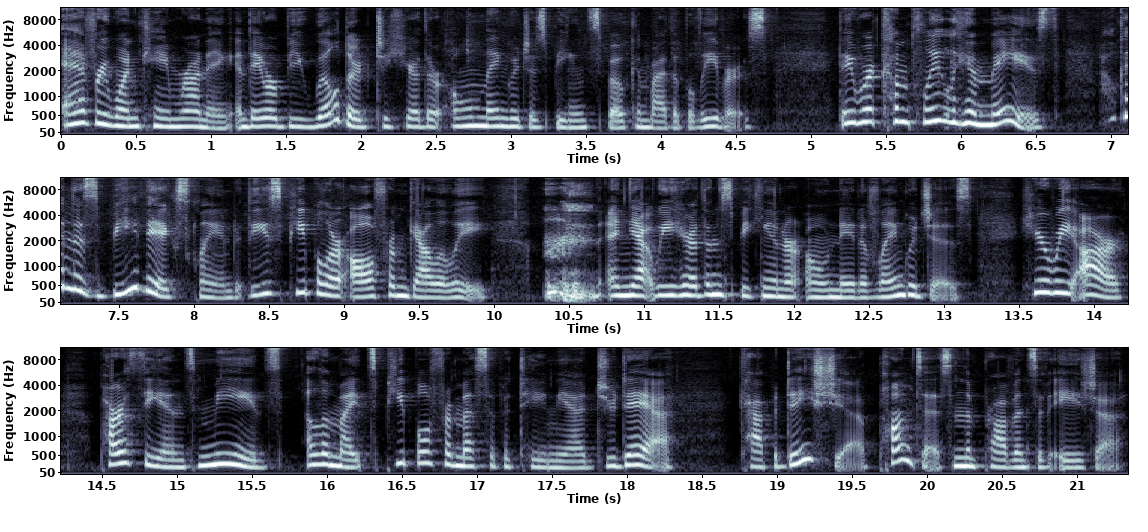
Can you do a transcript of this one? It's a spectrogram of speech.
everyone came running, and they were bewildered to hear their own languages being spoken by the believers. They were completely amazed. How can this be? They exclaimed. These people are all from Galilee, and yet we hear them speaking in our own native languages. Here we are Parthians, Medes, Elamites, people from Mesopotamia, Judea. Cappadocia, Pontus, and the province of Asia,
